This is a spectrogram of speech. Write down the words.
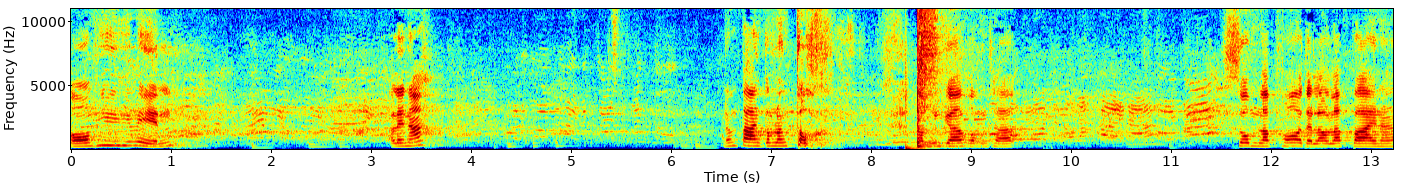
อ๋อ พี่พี่ไม่เห็น อะไรนะ น้ำตาลกำลังตก ขอบคุณครับ ขอบคุณครับ ส้มรักพ่อแต่เรารักปายนะ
